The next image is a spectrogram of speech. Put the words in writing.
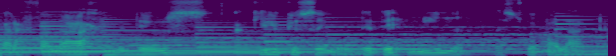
para falar, meu Deus, aquilo que o Senhor determina na sua palavra.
